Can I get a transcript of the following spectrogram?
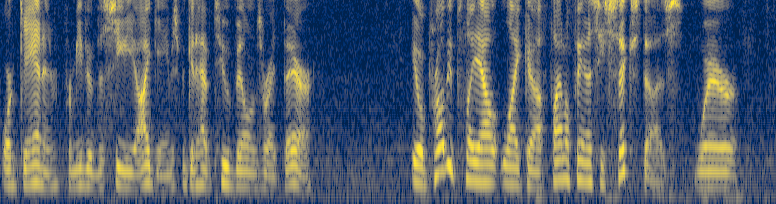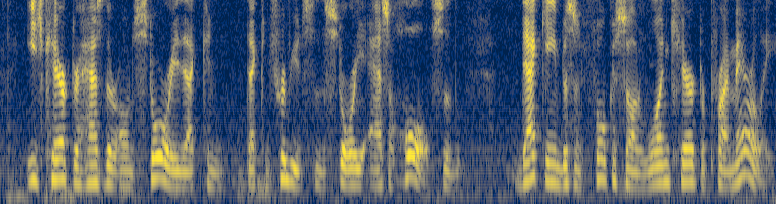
or Ganon from either of the CDI games. We could have two villains right there. It will probably play out like uh, Final Fantasy VI does, where each character has their own story that can that contributes to the story as a whole. So that game doesn't focus on one character primarily.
